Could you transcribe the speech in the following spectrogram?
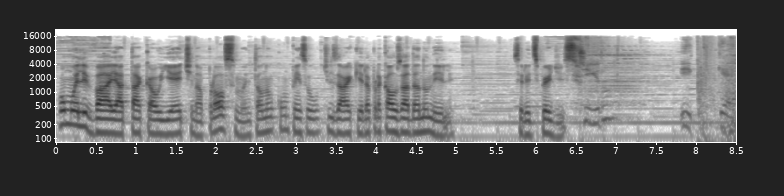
Como ele vai atacar o Yeti na próxima, então não compensa eu utilizar a arqueira para causar dano nele. Seria desperdício. Tiro e queda.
